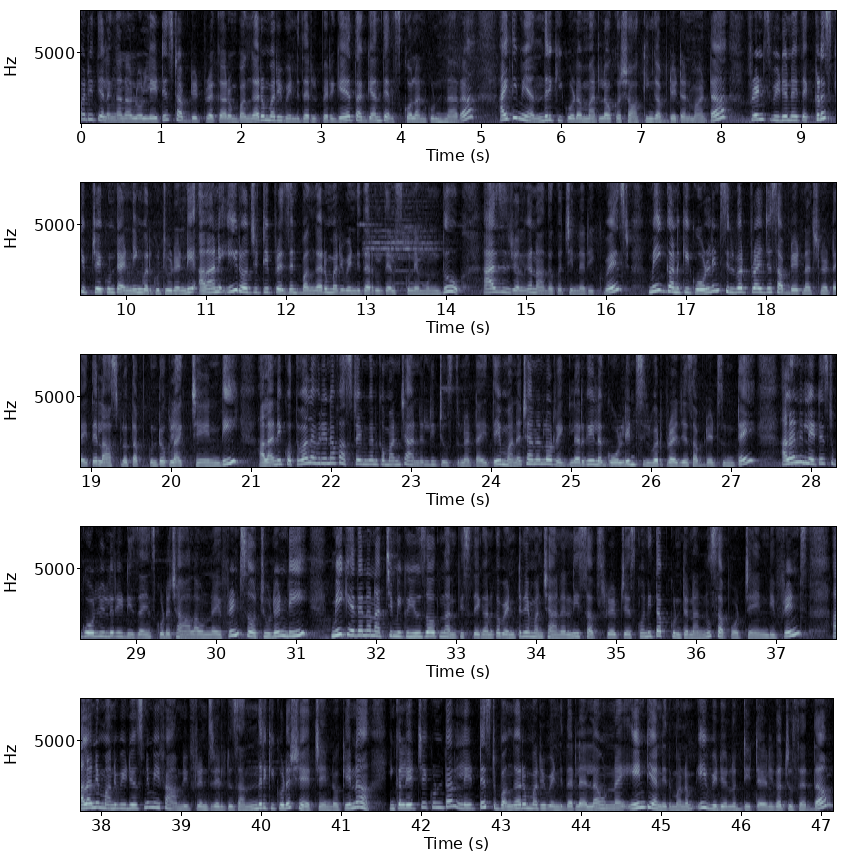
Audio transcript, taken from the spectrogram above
మరి తెలంగాణలో latest update ప్రకారం బంగారం మరియు వెండి ధరలు పెరిగే తగ్గాయని తెలుసుకోవాలనుకుంటున్నారా? అయితే మీ అందరికీ కూడా మరలా ఒక షాకింగ్ అప్డేట్ అనమాట ఫ్రెండ్స్ వీడియోని అయితే ఎక్కడ స్కిప్ చేయకుండా ఎండింగ్ వరకు చూడండి. అలానే ఈ రోజుటి ప్రెసెంట్ బంగారం మరియు వెండి ధరలు తెలుసుకునే ముందు యాజ్ యూజువల్గా నాదొక చిన్న రిక్వెస్ట్ మీకు కనుక gold and silver prices update నచ్చినట్టయితే లాస్ట్లో తప్పకుండా ఒక లైక్ చేయండి. అలానే కొత్త వాళ్ళు ఎవరైనా ఫస్ట్ టైం కనుక మన ఛానల్ని చూస్తున్నట్టయితే మన ఛానల్లో రెగ్యులర్గా ఇలా gold and silver prices updates ఉంటాయి. అలానే లేటెస్ట్ గోల్డ్ జ్యువెలరీ డిజైన్స్ కూడా చాలా ఉన్నాయి ఫ్రెండ్స్ సో చూడండి మీకు ఏదైనా నచ్చి మీకు యూజ్ అవుతుంది అనిపిస్తే కనుక వెంటనే మన ఛానల్ని సబ్స్క్రైబ్ చేసుకొని తప్పకుండా నన్ను సపోర్ట్ చేయండి. ఫ్రెండ్స్ అలానే మన వీడియోస్ని మీ ఫ్యామిలీ ఫ్రెండ్స్ రిలేటివ్స్ అందరికీ కూడా షేర్ చేయండి ఓకేనా? ఇంకా లేట్ చేయకుండా లేటెస్ట్ బంగారం మరియు వెండి ధరలు ఎలా ఉన్నాయి ఏంటి అనేది మనం ఈ వీడియోలో డీటెయిల్గా చూసేద్దాం.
